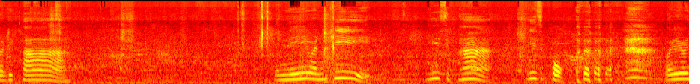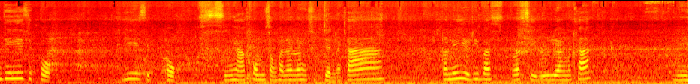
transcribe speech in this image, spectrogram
วัสดีค่ะ วันนี้วันที่25 26วันนี้วันที่26 26สิงหาคม2567นะคะ ตอนนี้อยู่ที่วัดวัดศรีบุญเรืองนะคะ นี่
